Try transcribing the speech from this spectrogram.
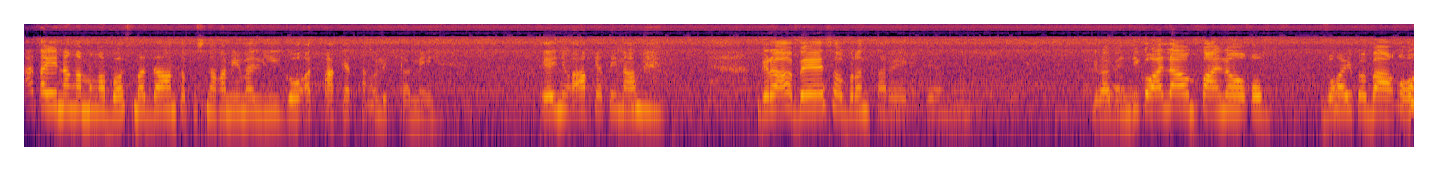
At ayun na nga mga boss madam, tapos na kami maligo at paket na ulit kami. Yan yung akyatin namin. Grabe, sobrang tarik. Ayan oh. Grabe, hindi ko alam paano kung buhay pa ba ako.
